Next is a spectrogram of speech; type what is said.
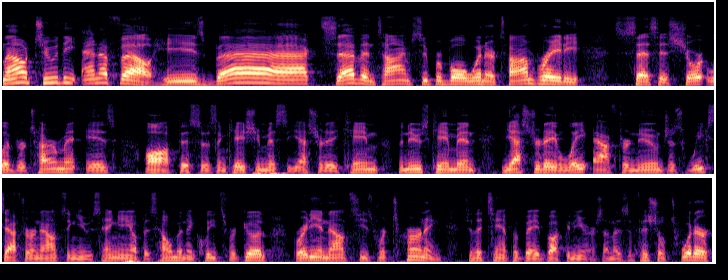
Now to the NFL. He's back. Seven time Super Bowl winner Tom Brady says his short lived retirement is off. This is in case you missed it yesterday. Came the news came in yesterday late afternoon, just weeks after announcing he was hanging up his helmet and cleats for good. Brady announced he's returning to the Tampa Bay Buccaneers. On his official Twitter,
